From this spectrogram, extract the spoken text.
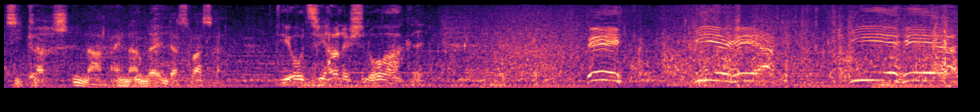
Sie klatschten nacheinander in das Wasser. Die ozeanischen Orakel. Hey! Hierher! Hierher!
